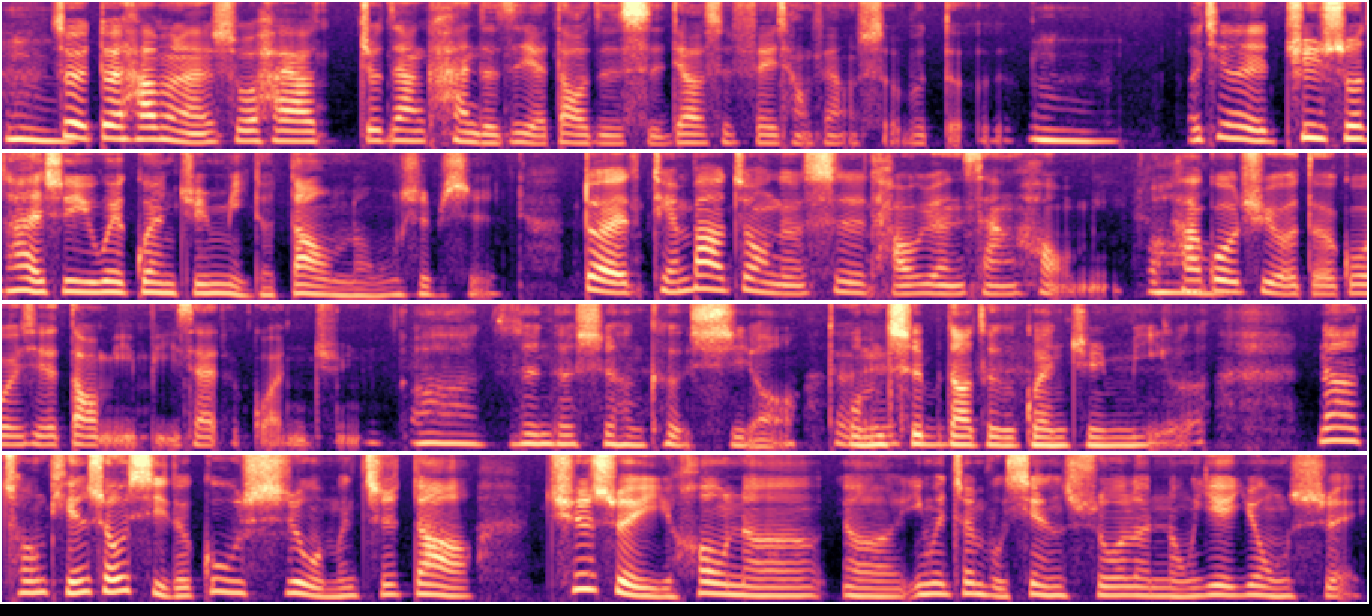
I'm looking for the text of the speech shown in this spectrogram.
嗯，所以对他们来说，他要就这样看着自己的稻子死掉，是非常非常舍不得的。嗯，而且据说他还是一位冠军米的稻农，是不是？对，田爸种的是桃园三号米，哦，他过去有得过一些稻米比赛的冠军啊，真的是很可惜哦，我们吃不到这个冠军米了。那从田守喜的故事，我们知道缺水以后呢，呃，因为政府限缩了农业用水，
